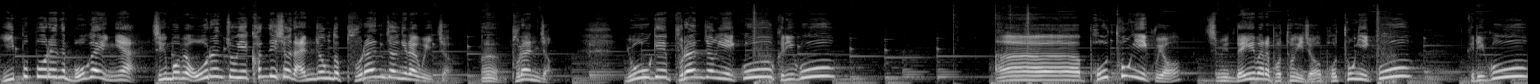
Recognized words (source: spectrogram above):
이 풋볼에는 뭐가 있냐? 지금 보면 오른쪽에 컨디션 안정도 불안정이라고 있죠. 응, 불안정. 요게 불안정이 있고 그리고 아 보통이 있고요. 지금 네이버는 보통이죠. 보통이 있고 그리고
